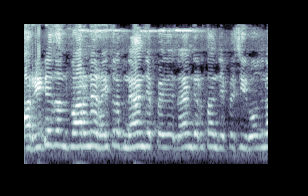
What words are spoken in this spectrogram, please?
ఆ రీడిజైన్ ద్వారానే రైతులకు న్యాయం చెప్పే న్యాయం జరుగుతుందని చెప్పేసి ఈ రోజున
